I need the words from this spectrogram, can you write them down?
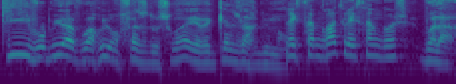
qui vaut mieux avoir eu en face de soi et avec quels arguments? L'extrême droite ou l'extrême gauche? Voilà,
